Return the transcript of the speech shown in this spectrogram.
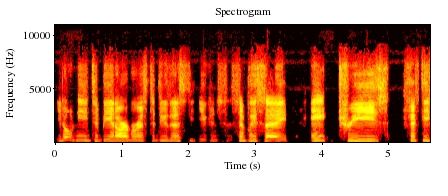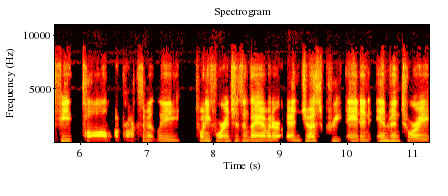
You don't need to be an arborist to do this. You can simply say eight trees, 50 feet tall, approximately 24 inches in diameter, and just create an inventory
